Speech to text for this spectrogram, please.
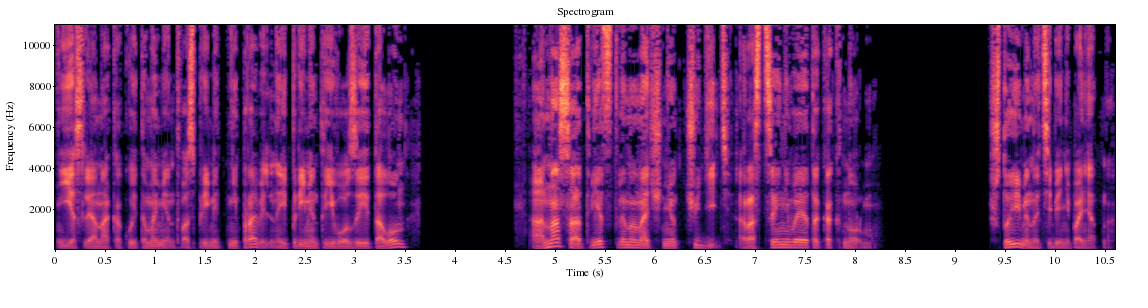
Если она какой-то момент воспримет неправильно и примет его за эталон, она, соответственно, начнет чудить, расценивая это как норму. Что именно тебе непонятно?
